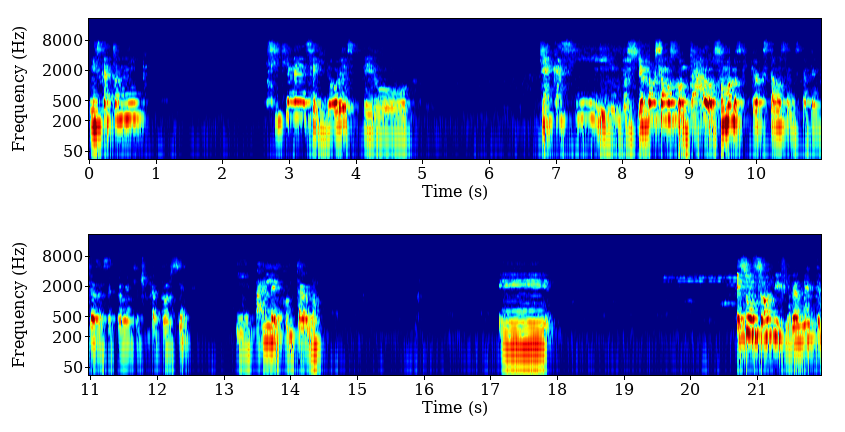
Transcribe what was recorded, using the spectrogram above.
Miskatonic sí tiene seguidores, pero ya casi, pues yo creo que estamos contados, somos los que creo que estamos en Miskatonicas del sector 2814 y párenle de contar, ¿no? Eh, es un zombie finalmente,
